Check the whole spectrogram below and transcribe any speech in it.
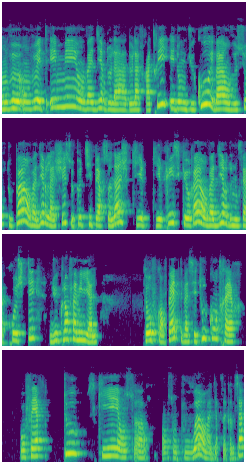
on veut on veut être aimé, on va dire de la de la fratrie et donc du coup eh ben on veut surtout pas, on va dire lâcher ce petit personnage qui qui risquerait, on va dire de nous faire projeter du clan familial. Sauf qu'en fait, eh ben, c'est tout le contraire. Pour faire tout ce qui est en, en son pouvoir, on va dire ça comme ça,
